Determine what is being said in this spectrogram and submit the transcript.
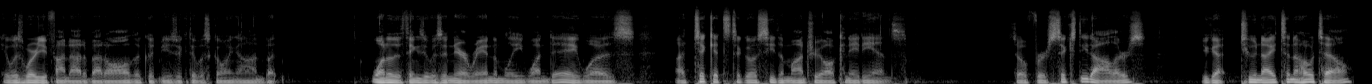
it was where you found out about all the good music that was going on. But one of the things that was in there randomly one day was uh, tickets to go see the Montreal Canadiens. So for sixty dollars, you got two nights in a hotel,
